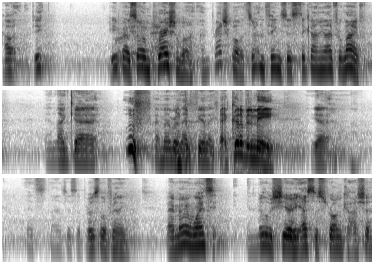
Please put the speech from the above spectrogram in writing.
how pe- people are so impressionable, impressionable. Certain things just stick on your life for life. And like, uh, oof, I remember that feeling. It could have been me. Yeah. That's, that's just a personal feeling. I remember once in the middle of a shir, he asked a strong kasha,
